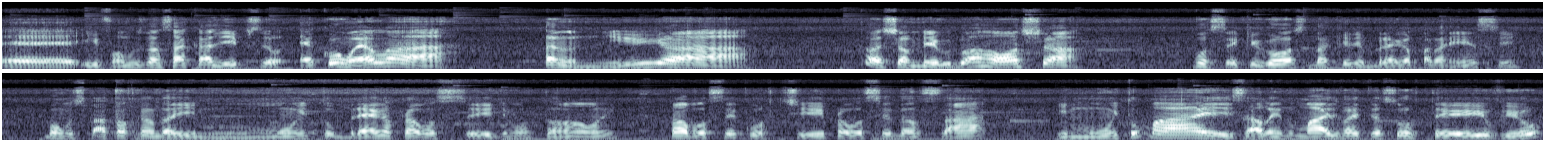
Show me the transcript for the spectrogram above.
é, e vamos dançar calypso. É com ela, Aninha. Tô amigo do Arrocha. Você que gosta daquele brega paraense, vamos estar tocando aí muito brega para você de montão, hein? Para você curtir, para você dançar e muito mais. Além do mais, vai ter sorteio, viu?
